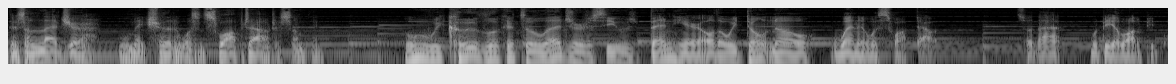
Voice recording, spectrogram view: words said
there's a ledger. We'll make sure that it wasn't swapped out or something. Ooh, we could look into the ledger to see who's been here, although we don't know when it was swapped out. So that would be a lot of people.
